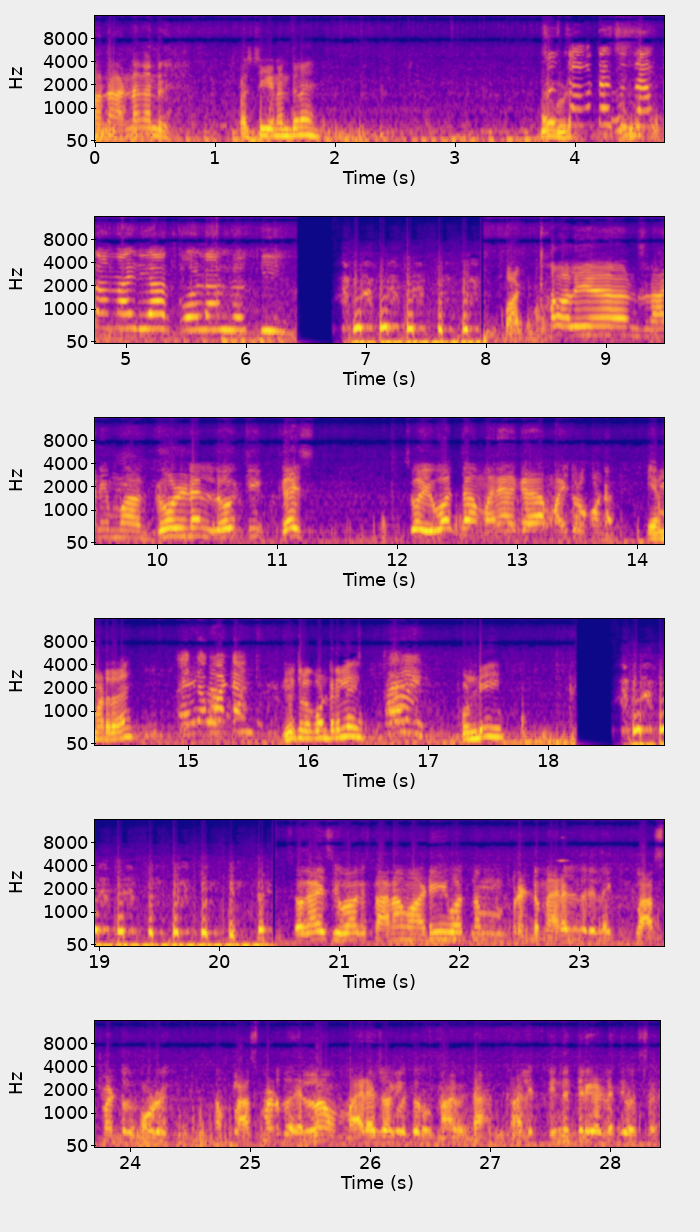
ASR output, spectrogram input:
ಅಣ್ಣ ಅಣ್ಣಗನ್ರಿ. ಫಸ್ಟಿಗೆ ಏನಂತಾನೆ? ಬಟಾಲಿಯನ್ಸ್ ನಾ ನಿಮ್ಮ ಗೋಲ್ಡನ್ ಲೋಕಿ ಗೈಸ್. ಸೊ ಇವತ್ತ ಮನ್ಯಾಗ ಮೈ ತೊಳ್ಕೊಂಡ. ಏನ್ ಮಾಡ್ದ. ನೀವು ತೊಳ್ಕೊಂಡ್ರಿ ಇಲ್ಲಿ? ಕುಂಡಿ? ಸೊ ಗೈಸ್ ಇವಾಗ ಸ್ನಾನ ಮಾಡಿ ಇವತ್ ನಮ್ ಫ್ರೆಂಡ್ ಮ್ಯಾರೇಜ್ ಅದ್ರಿ ಲೈಕ್ ಕ್ಲಾಸ್ಮೇಟ್ ನೋಡ್ರಿ. ನಮ್ಮ ಕ್ಲಾಸ್ಮೇಟ್ ಎಲ್ಲಾ ಮ್ಯಾರೇಜ್ ಆಗ್ಲತ್ತರು ನಾವೆಲ್ಲ ಖಾಲಿ ತಿಂದು ತಿರುಗಾಡ್ಲತ್ತೀವಿ sir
